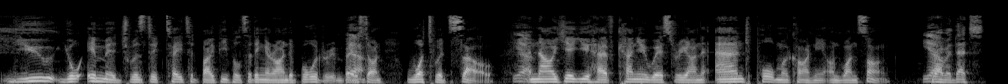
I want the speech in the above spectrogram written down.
you, your image was dictated by people sitting around a boardroom based Yeah. on what would sell. Yeah. And now here you have Kanye West, Rihanna, and Paul McCartney on one song. Yeah, Yeah. but that's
